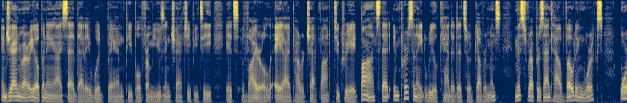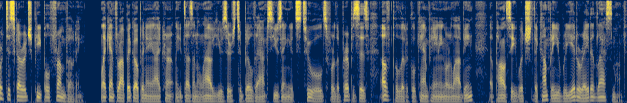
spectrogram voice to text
In January, OpenAI said that it would ban people from using ChatGPT, its viral AI powered chatbot, to create bots that impersonate real candidates or governments, misrepresent how voting works, or discourage people from voting. Like Anthropic, OpenAI currently doesn't allow users to build apps using its tools for the purposes of political campaigning or lobbying, a policy which the company reiterated last month.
